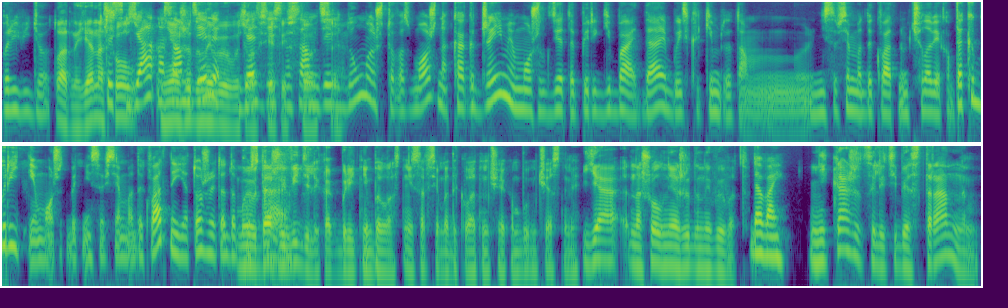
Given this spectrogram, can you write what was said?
приведет. Ладно, я То нашел есть я на самом деле, вывод я здесь на самом ситуации. деле думаю, что, возможно, как Джейми может где-то перегибать, да, и быть каким-то там не совсем адекватным человеком, так и Бритни может быть не совсем адекватной, я тоже это Мы допускаю. даже видели, как Бритни была не совсем адекватным человеком, будем честными. Я нашел неожиданный вывод. Давай. Не кажется ли тебе странным,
